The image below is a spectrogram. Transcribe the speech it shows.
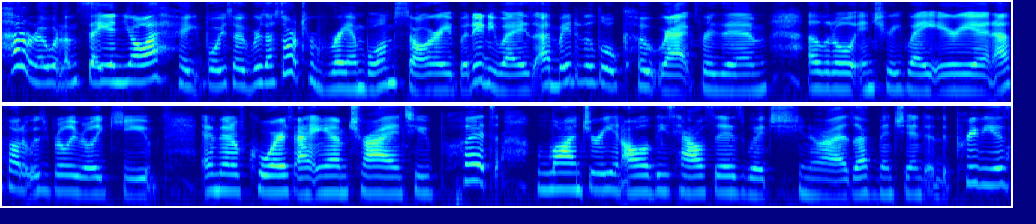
I don't know what I'm saying, y'all. I hate voiceovers. I start to ramble. I'm sorry. But anyways, I made it a little coat rack for them, a little entryway area, and I thought it was really, really cute. And then, of course, I am trying to put laundry in all of these houses, which, you know, as I've mentioned in the previous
